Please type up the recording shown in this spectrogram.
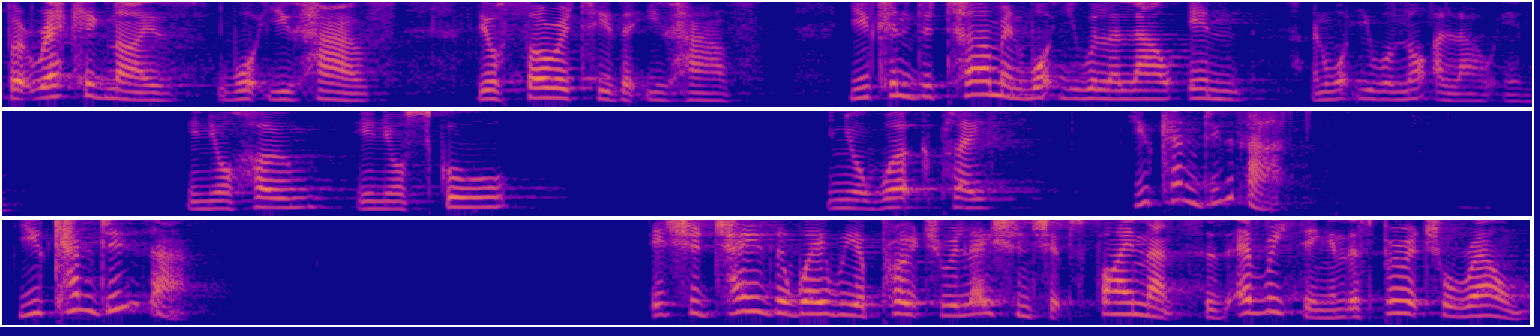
but recognize what you have, the authority that you have. You can determine what you will allow in and what you will not allow in in your home, in your school, in your workplace. You can do that. You can do that. It should change the way we approach relationships, finances, everything in the spiritual realm.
